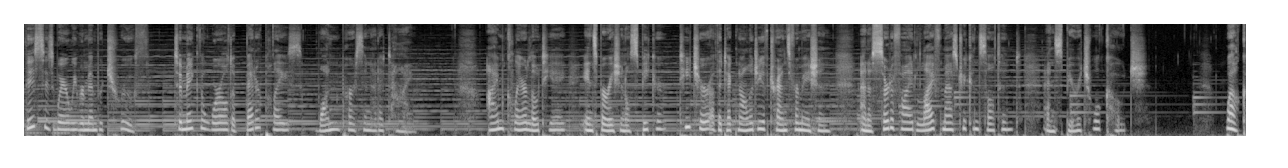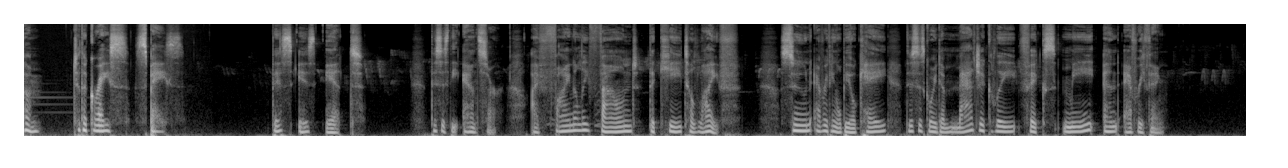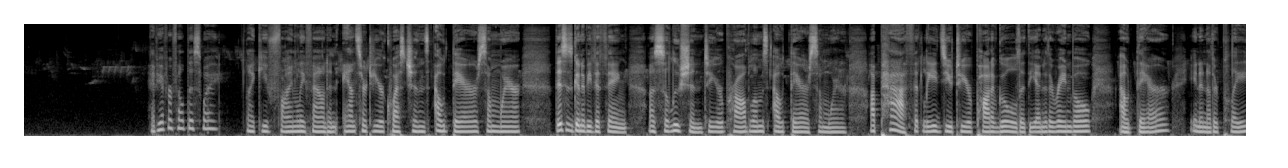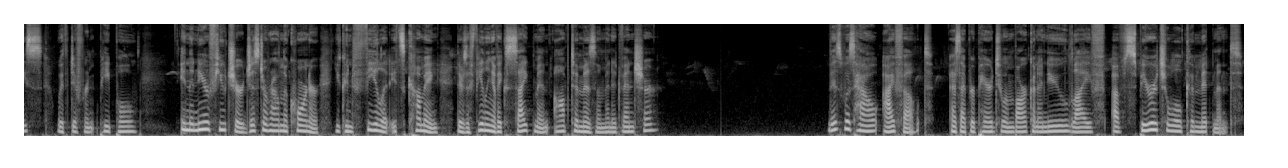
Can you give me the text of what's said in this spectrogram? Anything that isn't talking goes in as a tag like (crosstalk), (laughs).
This is where we remember truth to make the world a better place, one person at a time. I'm Claire Lautier, inspirational speaker, teacher of the technology of transformation, and a certified life mastery consultant and spiritual coach. Welcome to the Grace Space. This is it. This is the answer. I finally found the key to life. Soon everything will be okay. This is going to magically fix me and everything. Have you ever felt this way? Like you've finally found an answer to your questions out there somewhere. This is going to be the thing a solution to your problems out there somewhere. A path that leads you to your pot of gold at the end of the rainbow out there in another place with different people. In the near future, just around the corner, you can feel it. It's coming. There's a feeling of excitement, optimism, and adventure. This was how I felt as I prepared to embark on a new life of spiritual commitment.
